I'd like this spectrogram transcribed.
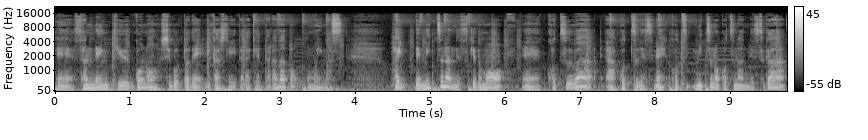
え3連休後の仕事で活かしていただけたらなと思います。はい。で、3つなんですけども、えー、コツは、あ、コツですね。コツ、3つのコツなんですが、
